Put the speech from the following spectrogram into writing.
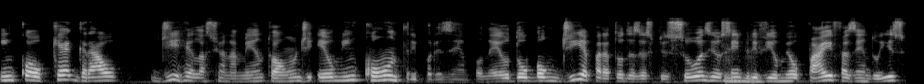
em qualquer grau de relacionamento aonde eu me encontre, por exemplo, né? Eu dou bom dia para todas as pessoas e eu uhum. sempre vi o meu pai fazendo isso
